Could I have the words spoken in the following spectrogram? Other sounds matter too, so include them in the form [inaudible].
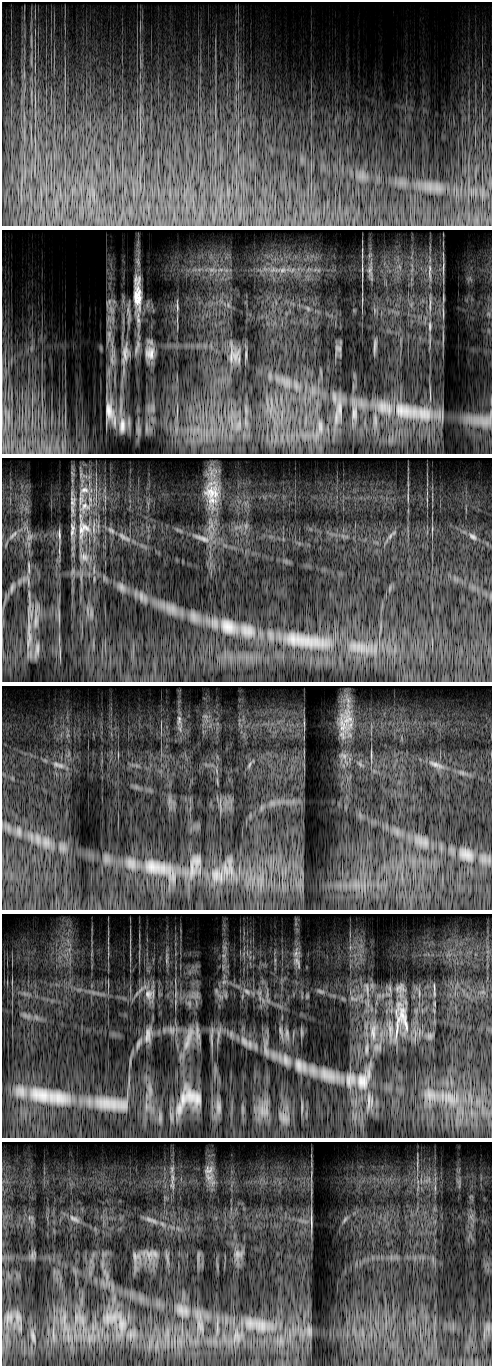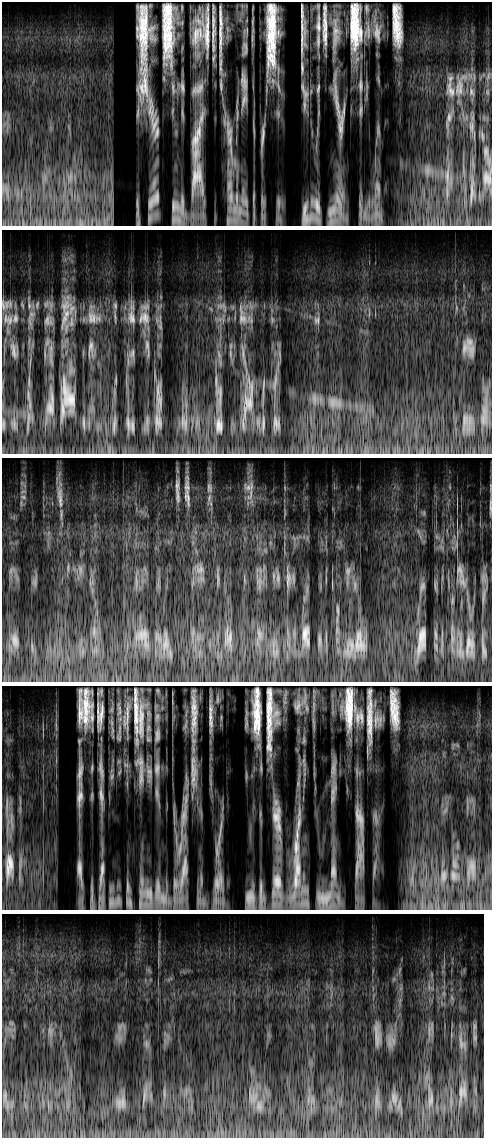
Alright, where did they turn? Herman, moving back to Buffalo City. Number. Just across the tracks. Ninety-two. Do I have permission to continue into the city? What are the speeds? Uh, Fifty miles an hour right now. We're just coming past the cemetery. Speeds are climbing now. The sheriff soon advised to terminate the pursuit due to its nearing city limits. 97 all units, went back off and then look for the vehicle. Go through town and look for it. They're going past 13th Street right now. I have my lights and sirens turned off at this time. They're turning left onto Coney Road, out- left onto Coney Road towards Cochrane. As the deputy continued in the direction of Jordan, he was observed running through many stop signs. They're going past the fire station right now. They're at the stop sign of O and North Main. Turned right, heading into Cochrane.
